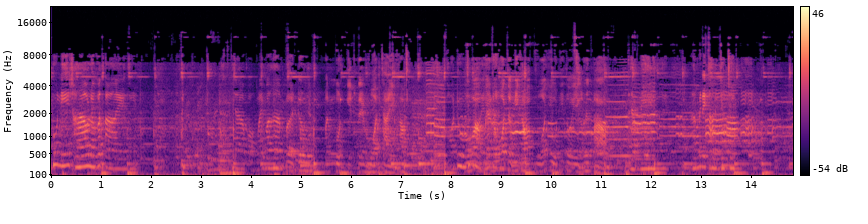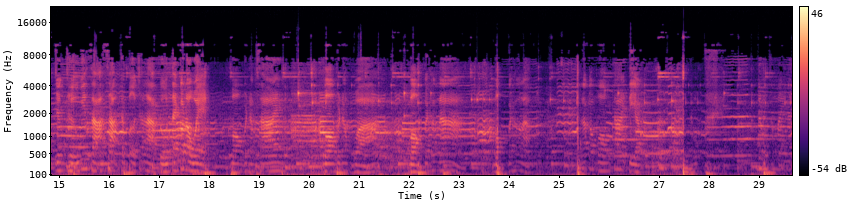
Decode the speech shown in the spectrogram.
พรุ่งนี้เช้าเราก็ตายเจ้าบอกไว้ว่าห้ามเปิดดู มันกุดกิดในหัวใจครับ ขอดูเพสัราะหว่าน่อยไม่นะรู้ว่าจะมีคำว่าผัวอยู่ที่ตัวเองหรือเปล่าอย่ามีเลยถ้ไม่ได้ทำจริง จึงถือวิสาสะจะเปิดฉลากดูแต่ก็ระแวงมองไปทางซ้าย มองไปทางขวา มองไปข้างหน้า มองไปข้างหลัง แล้วก็มองใต้เตียงดูทำไมนะ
